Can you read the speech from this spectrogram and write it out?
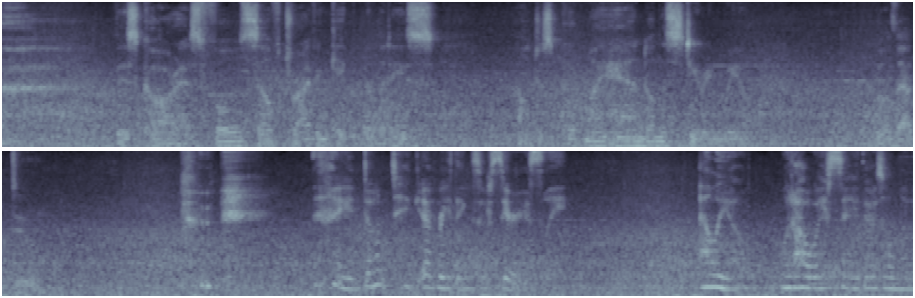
This car has full self-driving capabilities. I'll just put my hand on the steering wheel. Will that do? Hey, don't take everything so seriously. Elio would always say there's only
